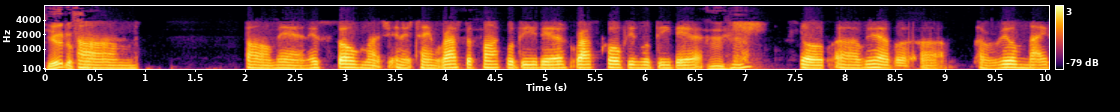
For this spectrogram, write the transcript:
Beautiful. Um, oh man, it's so much entertainment. Rasta Funk will be there. Ross Kofi will be there. mm-hmm. So uh, we have a a, a real nice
